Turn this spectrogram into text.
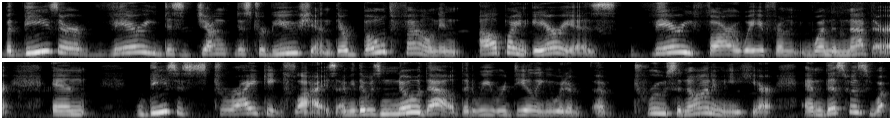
But these are very disjunct distribution. They're both found in alpine areas very far away from one another. And these are striking flies. I mean, there was no doubt that we were dealing with a, a true synonymy here. And this was what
